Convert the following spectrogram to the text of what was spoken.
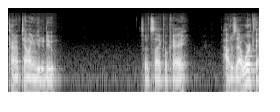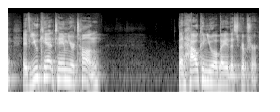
kind of telling you to do. So it's like, okay, how does that work then? If you can't tame your tongue, then how can you obey this scripture?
